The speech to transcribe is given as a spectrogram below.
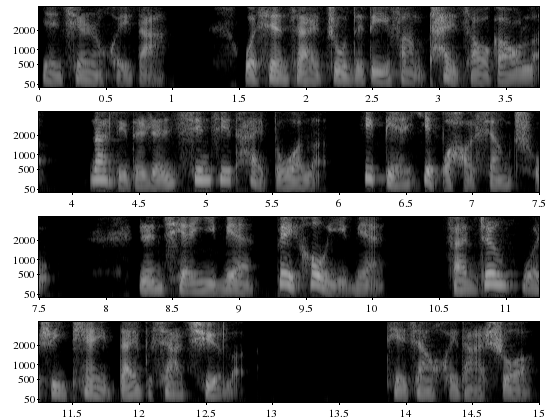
年轻人回答：“我现在住的地方太糟糕了，那里的人心机太多了，一点也不好相处，人前一面，背后一面，反正我是一天也待不下去了。”铁匠回答说：“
